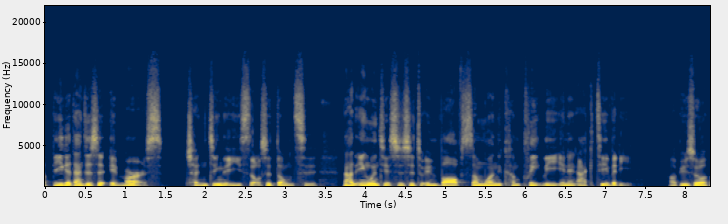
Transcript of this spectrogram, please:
好，第一个单词是 immerse，沉浸的意思哦，是动词。那它的英文解释是 to involve someone completely in an activity。啊，比如说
